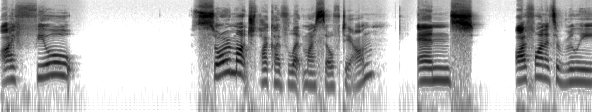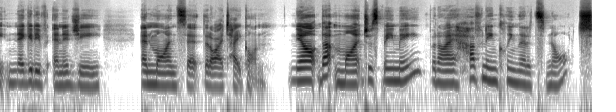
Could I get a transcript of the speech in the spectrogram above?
I feel so much like I've let myself down. And I find it's a really negative energy and mindset that I take on. Now, that might just be me, but I have an inkling that it's not.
